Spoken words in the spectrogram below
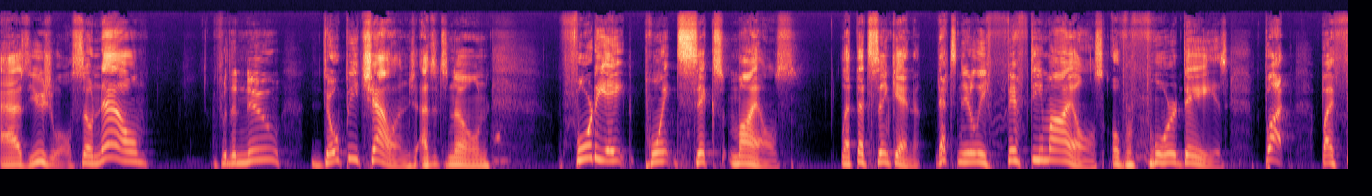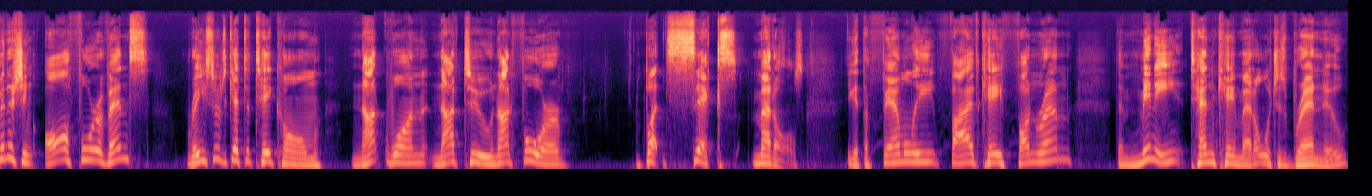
as usual. So now for the new Dopey Challenge, as it's known, 48.6 miles. Let that sink in. That's nearly 50 miles over four days. But by finishing all four events, racers get to take home not one, not two, not four, but six medals. You get the family 5K fun run, the mini 10K medal, which is brand new,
